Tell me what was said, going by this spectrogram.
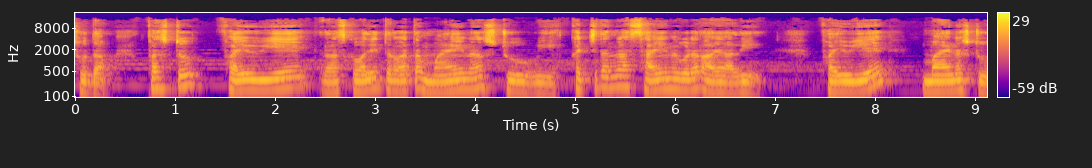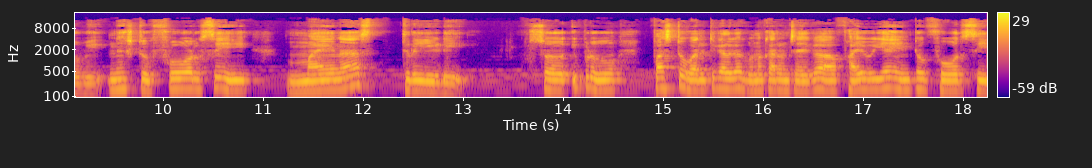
చూద్దాం. ఫస్ట్ ఫైవ్ ఏ రాసుకోవాలి తర్వాత మైనస్ టూ బి. ఖచ్చితంగా సైన్ కూడా రాయాలి. Five A minus two B. Next four C minus three D. So ఇప్పుడు ఫస్ట్ వర్టికల్గా గుణకారం చేయగా five A into four C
